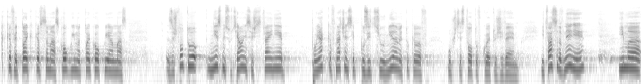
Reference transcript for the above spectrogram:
Какъв е той, какъв съм аз, колко има той, колко имам аз. Защото ние сме социални същества и ние по някакъв начин се позиционираме тук в обществото, в което живеем. И това сравнение има,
